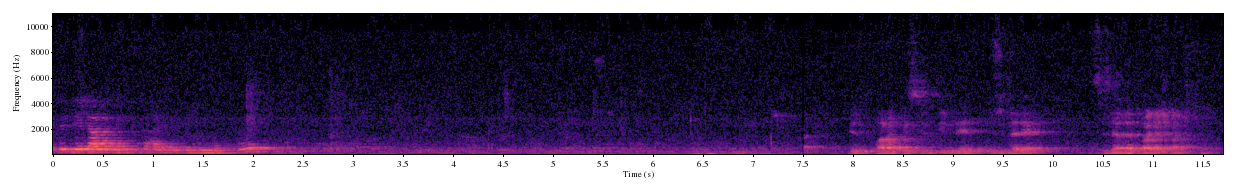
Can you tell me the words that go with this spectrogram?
belediyelerle birlikte hareket edilmesi, bir para kesildiğini üzülerek sizlerle paylaşmak istiyorum.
